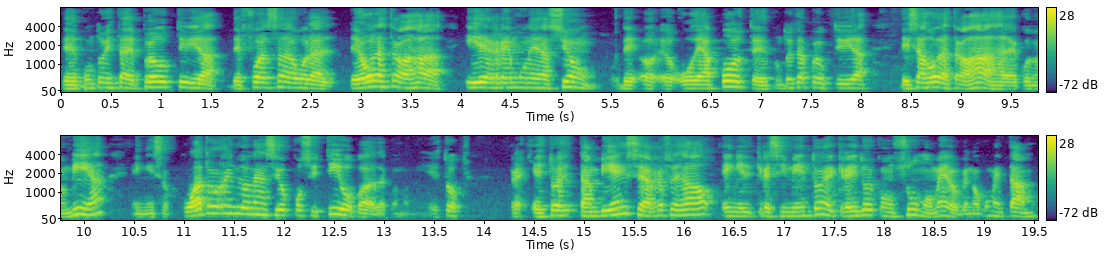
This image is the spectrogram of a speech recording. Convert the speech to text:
desde el punto de vista de productividad, de fuerza laboral, de horas trabajadas y de remuneración de, o, de aporte desde el punto de vista de productividad de esas horas trabajadas a la economía, en esos cuatro renglones ha sido positivo para la economía. Esto, esto también se ha reflejado en el crecimiento en el crédito de consumo, mero, que no comentamos,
